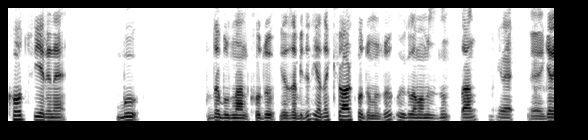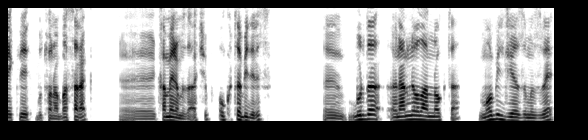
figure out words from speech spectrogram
kod yerine bu burada bulunan kodu yazabilir ya da QR kodumuzu uygulamamızdan yine e, gerekli butona basarak e, kameramızı açıp okutabiliriz. E, burada önemli olan nokta mobil cihazımız ve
